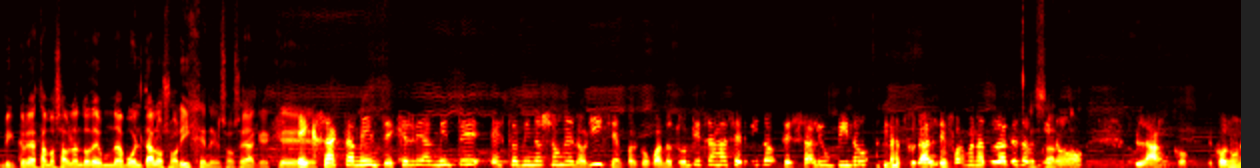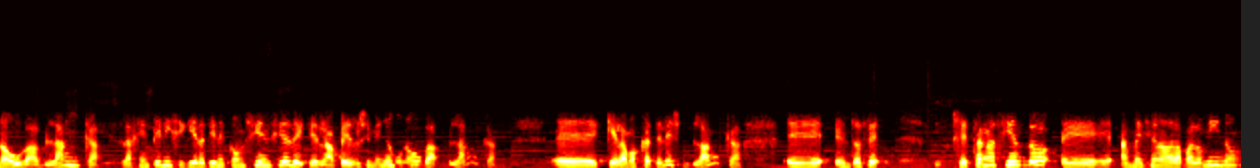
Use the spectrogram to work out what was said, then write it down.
Victoria estamos hablando de una vuelta a los orígenes, o sea que es que... Exactamente, es que realmente estos vinos son el origen, porque cuando tú empiezas a hacer vino, te sale un vino natural, de forma natural te sale un vino blanco, con una uva blanca. La gente ni siquiera tiene conciencia de que la Pedro Ximénez es una uva blanca, eh, que la Moscatel es blanca. Eh, entonces, se están haciendo, eh, has mencionado la Palomino,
